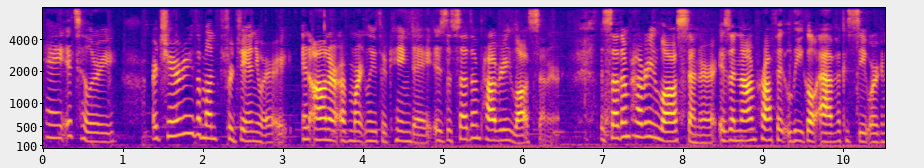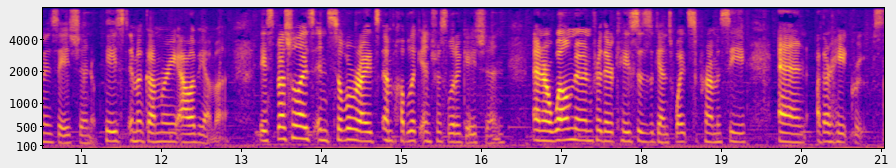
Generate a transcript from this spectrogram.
Hey, it's Hillary. Our charity of the month for January, in honor of Martin Luther King Day, is the Southern Poverty Law Center. The Southern Poverty Law Center is a nonprofit legal advocacy organization based in Montgomery, Alabama. They specialize in civil rights and public interest litigation and are well known for their cases against white supremacy and other hate groups.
